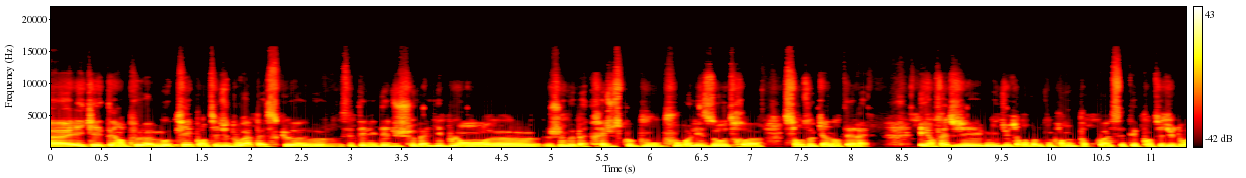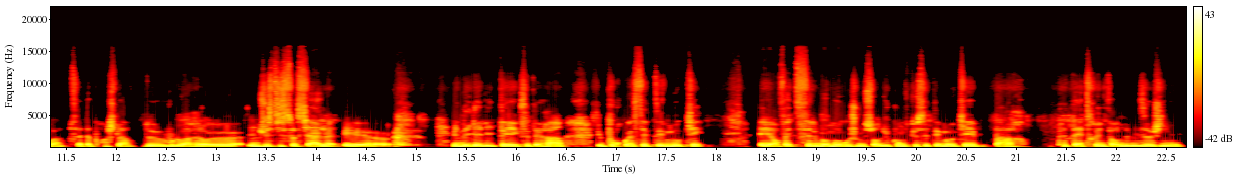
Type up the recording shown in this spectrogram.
euh, et qui était un peu moqué, pointé du doigt parce que euh, c'était l'idée du chevalier blanc. Euh, je me battrai jusqu'au bout pour les autres sans aucun intérêt. Et en fait, j'ai mis du temps avant de comprendre pourquoi c'était pointé du doigt cette approche-là, de vouloir une justice sociale et une égalité, etc. Et pourquoi c'était moqué. Et en fait, c'est le moment où je me suis rendu compte que c'était moqué par peut-être une forme de misogynie,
